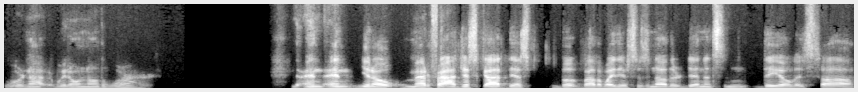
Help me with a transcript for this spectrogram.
we're not, we don't know the word. And and you know, matter of fact, I just got this book. By the way, this is another Denison deal. It's uh,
